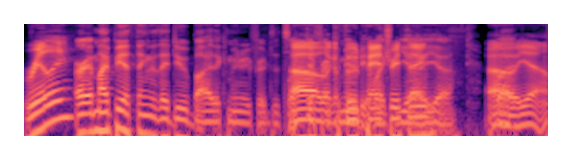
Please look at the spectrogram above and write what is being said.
Really? Or it might be a thing that they do by the community fridge. It's like Oh, different like a food community, pantry like, thing? Yeah, yeah. Oh, but, yeah.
